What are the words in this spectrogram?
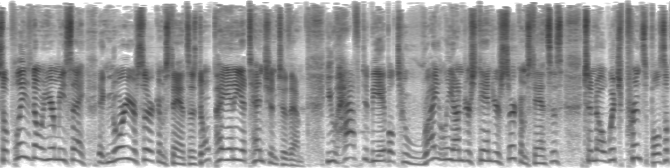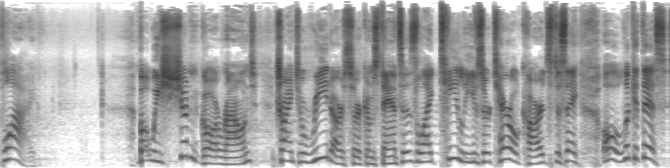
So please don't hear me say, ignore your circumstances, don't pay any attention to them. You have to be able to rightly understand your circumstances to know which principles apply. But we shouldn't go around trying to read our circumstances like tea leaves or tarot cards to say, oh, look at this.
